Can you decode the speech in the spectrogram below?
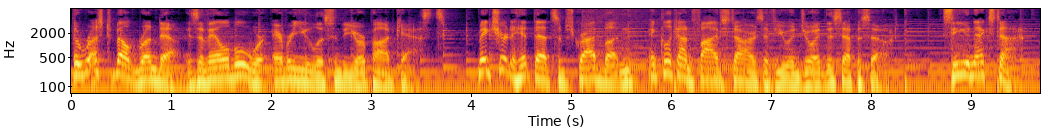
The Rust Belt Rundown is available wherever you listen to your podcasts. Make sure to hit that subscribe button and click on five stars if you enjoyed this episode. See you next time.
